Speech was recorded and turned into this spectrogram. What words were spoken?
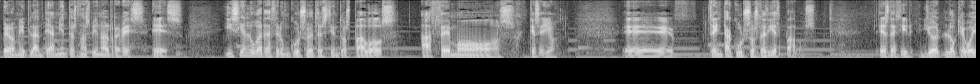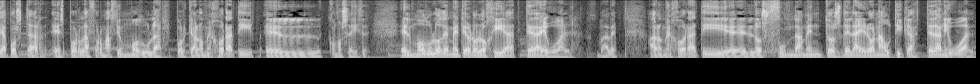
pero mi planteamiento es más bien al revés, es ¿Y si en lugar de hacer un curso de 300 pavos, hacemos, qué sé yo, 30 eh, cursos de 10 pavos? Es decir, yo lo que voy a apostar es por la formación modular, porque a lo mejor a ti el, ¿cómo se dice? El módulo de meteorología te da igual. ¿Vale? A lo mejor a ti eh, los fundamentos de la aeronáutica te dan igual.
